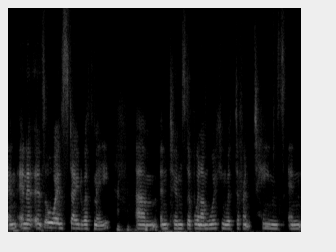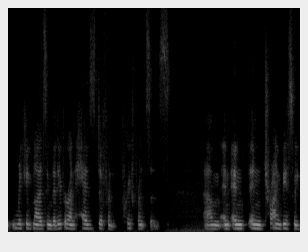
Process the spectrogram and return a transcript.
and and it, it's always stayed with me um, in terms of when I'm working with different teams and recognizing that everyone has different preferences, um, and and and trying best we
